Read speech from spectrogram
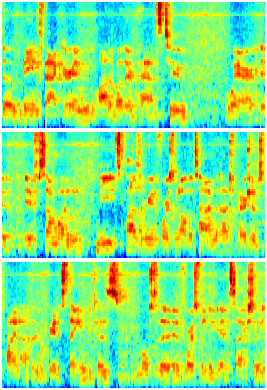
the main factor in a lot of other paths too where if, if someone needs positive reinforcement all the time, then entrepreneurship is probably not the greatest thing because most of the enforcement you get is actually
